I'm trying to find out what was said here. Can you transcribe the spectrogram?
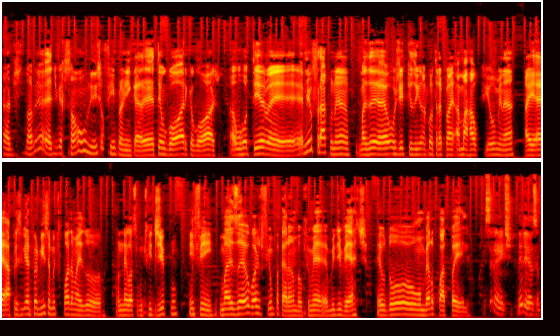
A Distrito 9 é diversão do início ao fim pra mim, cara. É, tem o gore que eu gosto. Ah, O roteiro é, é meio fraco, né? Mas é, é o jeito que eles encontraram pra amarrar o filme, né? Aí é, a, pres- a premissa é muito foda, mas o, o negócio muito ridículo. Enfim, mas é, eu gosto do filme pra caramba. O filme é- me diverte. Eu dou um belo 4 pra ele. Excelente, beleza.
